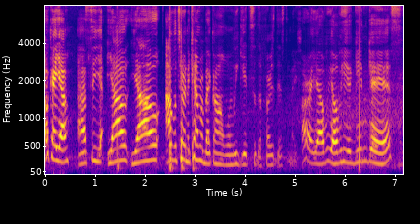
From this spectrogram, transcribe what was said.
Okay, y'all. I'll see y'all. Y'all, I will turn the camera back on when we get to the first destination. All right, y'all. We over here getting gas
